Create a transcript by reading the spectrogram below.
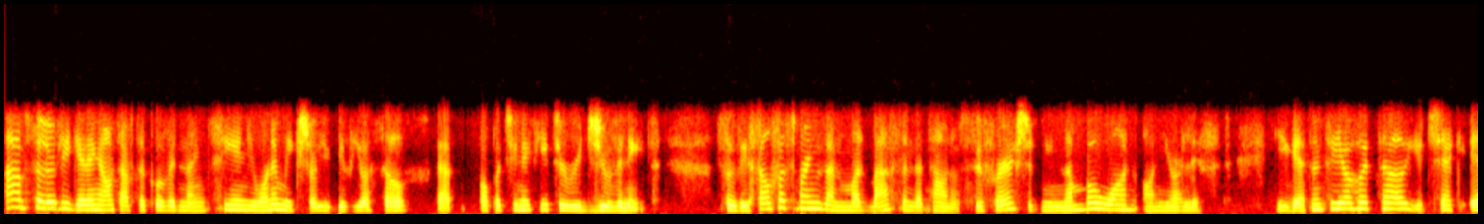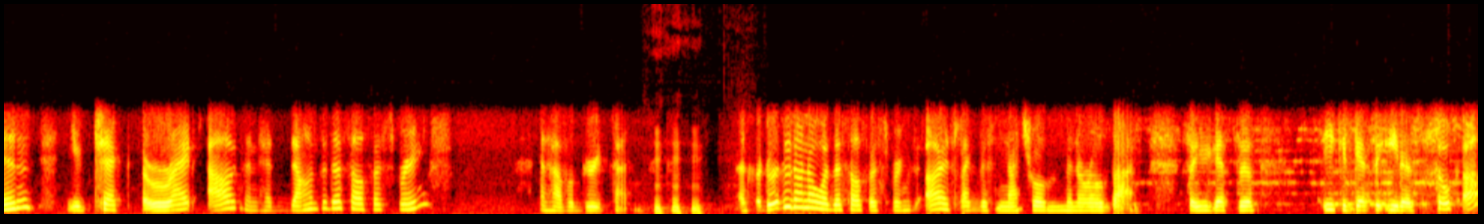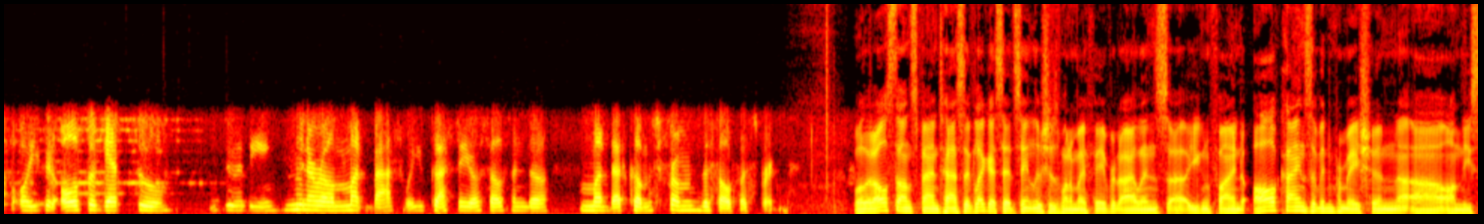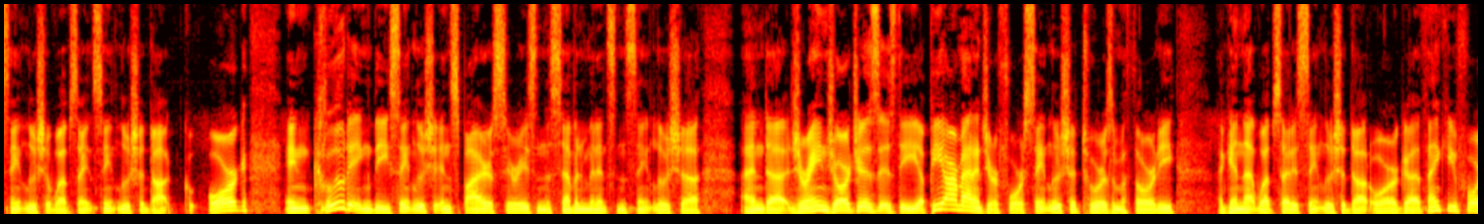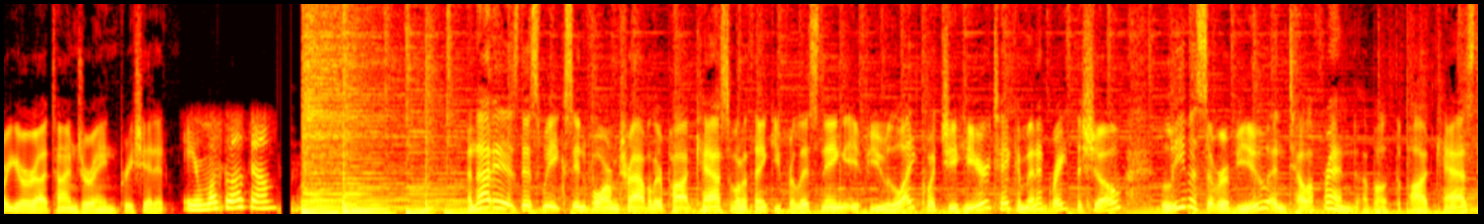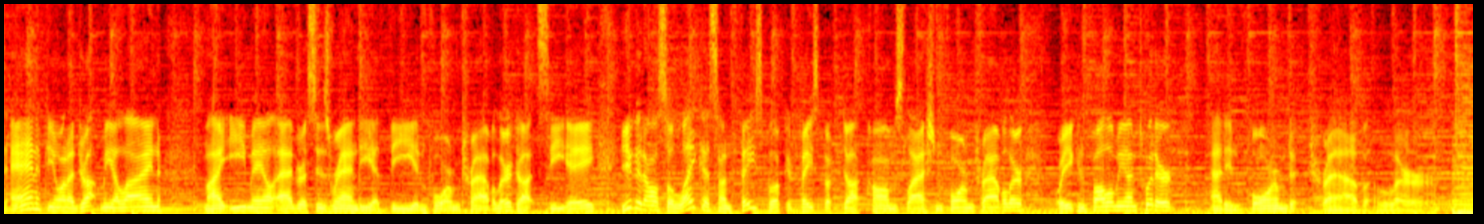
Absolutely getting out after COVID 19, you want to make sure you give yourself that opportunity to rejuvenate. So the sulfur springs and mud baths in the town of Soufrière should be number one on your list. You get into your hotel, you check in, you check right out and head down to the sulfur springs and have a great time. and for those who don't know what the sulfur springs are, it's like this natural mineral bath. So you get to you could get to either soak up or you could also get to do the mineral mud bath where you plaster yourself in the mud that comes from the sulfur spring. Well, it all sounds fantastic. Like I said, St. Lucia is one of my favorite islands. Uh, you can find all kinds of information uh, on the St. Lucia website, stlucia.org, including the St. Lucia Inspires series and the Seven Minutes in St. Lucia. And uh, Georges is the uh, PR manager for St. Lucia Tourism Authority. Again, that website is stlucia.org. Uh, thank you for your uh, time, Geraine. Appreciate it. You're most welcome. And that is this week's Informed Traveler podcast. I want to thank you for listening. If you like what you hear, take a minute, rate the show, leave us a review, and tell a friend about the podcast. And if you want to drop me a line, my email address is randy at theinformedtraveler.ca. You can also like us on Facebook at facebook.com slash informedtraveler, or you can follow me on Twitter at Informed Traveler.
